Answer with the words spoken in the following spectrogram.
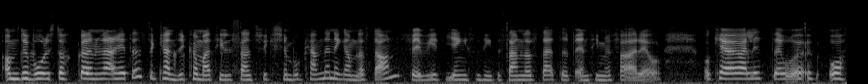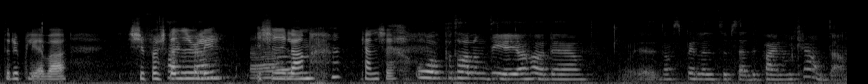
Om du bor i Stockholm i närheten så kan du komma till science fiction-bokhandeln i Gamla stan. För vi är ett gäng som tänkte samlas där typ en timme före och, och köa lite och återuppleva 21 juli i kylan kanske. Och på tal om det, jag hörde eh, de spelade typ såhär The Final Countdown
